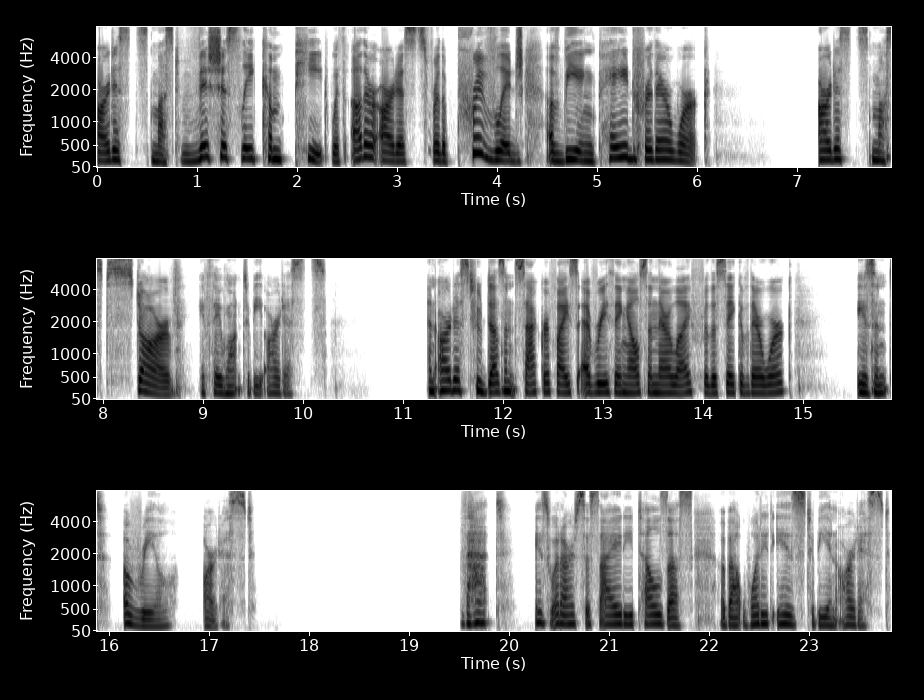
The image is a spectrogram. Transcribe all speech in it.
Artists must viciously compete with other artists for the privilege of being paid for their work. Artists must starve if they want to be artists. An artist who doesn't sacrifice everything else in their life for the sake of their work isn't a real artist. That is what our society tells us about what it is to be an artist.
